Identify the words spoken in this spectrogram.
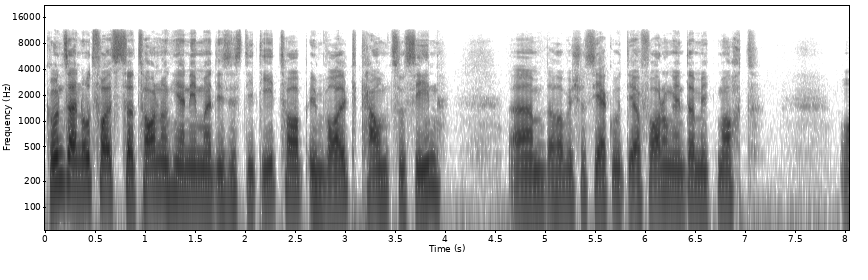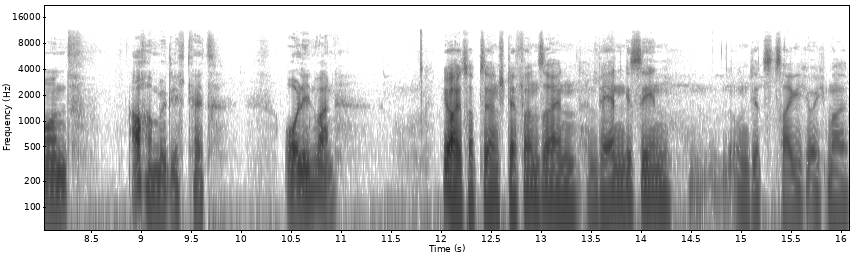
Kann es auch notfalls zur Tarnung hernehmen, dieses DD-Tab im Wald kaum zu sehen. Ähm, da habe ich schon sehr gute Erfahrungen damit gemacht und auch eine Möglichkeit. All in one. Ja, jetzt habt ihr Herrn Stefan seinen Van gesehen und jetzt zeige ich euch mal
